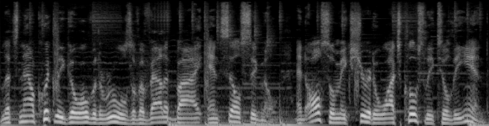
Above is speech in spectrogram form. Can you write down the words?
Let's now quickly go over the rules of a valid buy and sell signal, and also make sure to watch closely till the end,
